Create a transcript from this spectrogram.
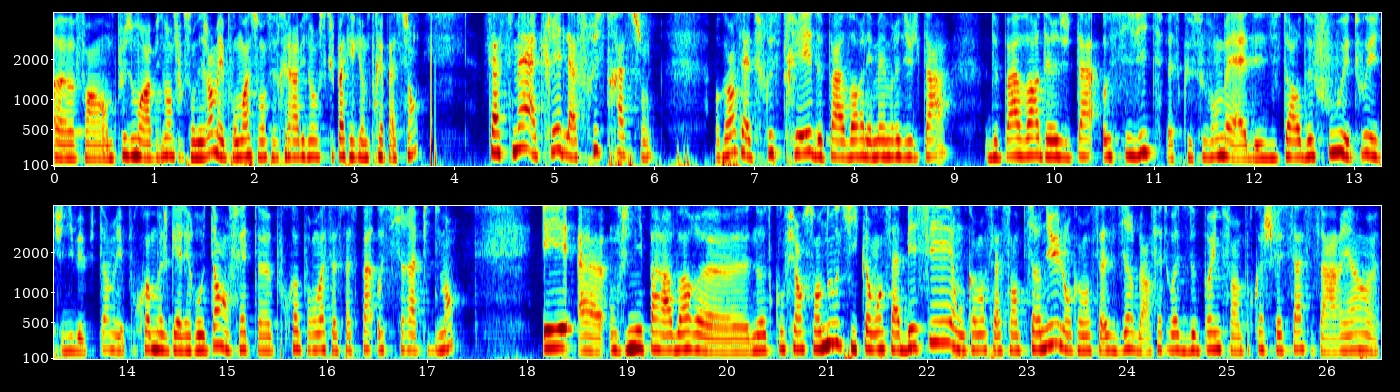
euh, enfin plus ou moins rapidement en fonction des gens mais pour moi souvent c'est très rapidement parce que je suis pas quelqu'un de très patient ça se met à créer de la frustration on commence à être frustré de pas avoir les mêmes résultats de pas avoir des résultats aussi vite parce que souvent bah, il y a des histoires de fous et tout et tu dis bah, putain mais pourquoi moi je galère autant en fait? Euh, pourquoi pour moi ça se passe pas aussi rapidement? Et euh, on finit par avoir euh, notre confiance en nous qui commence à baisser, on commence à sentir nul, on commence à se dire bah en fait what's the point, enfin pourquoi je fais ça, ça sert à rien.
